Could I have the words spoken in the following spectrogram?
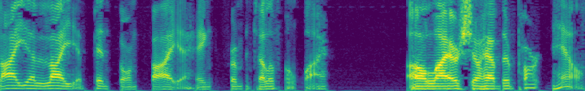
Liar, liar, pence on fire, hang from a telephone wire. All liars shall have their part in hell.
